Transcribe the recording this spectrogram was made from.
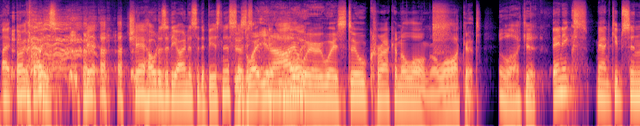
Mate, both ways. Share- shareholders are the owners of the business. so Just let you keep them in the know we're, we're still cracking along. I like it. I like it. Fenix, Mount Gibson,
